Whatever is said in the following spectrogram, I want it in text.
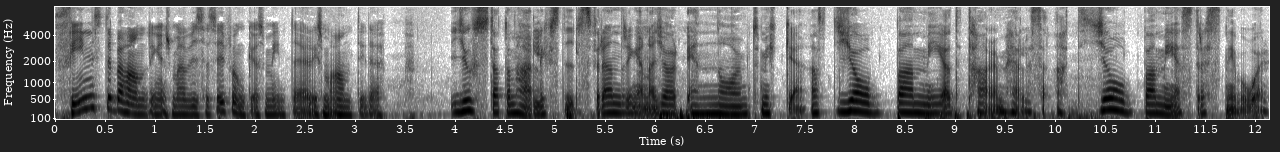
finns det behandlingar som har visat sig funka som inte är liksom antidepp? Just att de här livsstilsförändringarna gör enormt mycket. Att jobba med tarmhälsa, att jobba med stressnivåer,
